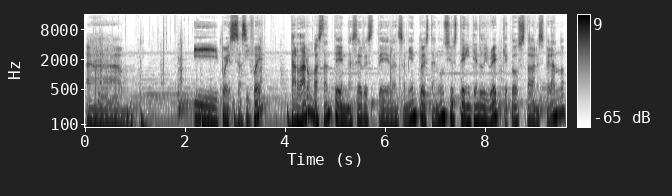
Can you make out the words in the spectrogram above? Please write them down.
Ah, Y pues así fue. Tardaron bastante en hacer este lanzamiento, este anuncio, este Nintendo Direct que todos estaban esperando.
